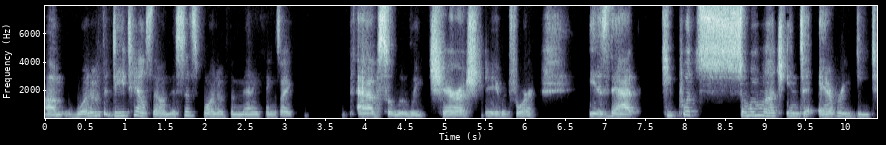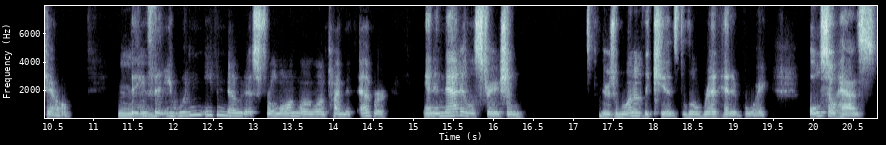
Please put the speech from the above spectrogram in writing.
Um, one of the details, though, and this is one of the many things I absolutely cherish David for is that he puts so much into every detail, mm. things that you wouldn't even notice for a long, long, long time, if ever. And in that illustration, there's one of the kids, the little redheaded boy, also has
